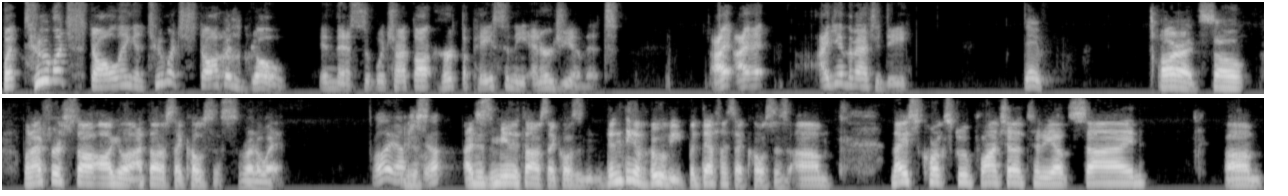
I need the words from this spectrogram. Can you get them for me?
but too much stalling and too much stop and go in this, which I thought hurt the pace and the energy of it. I I I give the match a D. Dave. All right, so when I first saw Aguila, I thought of Psychosis right away. Oh yeah. I just- yeah. I just immediately thought of Psychosis. Didn't think of Juvi, but definitely Psychosis. Um, nice corkscrew plancha to the outside. Um,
